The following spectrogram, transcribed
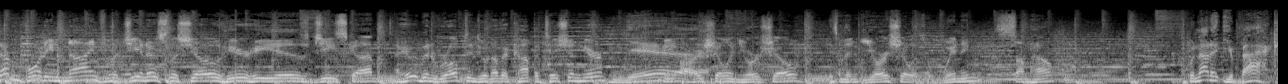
749 from the Gee and Ursula show. Here he is, Gee Scott. I hear we've been roped into another competition here. Yeah. our show and your show. It's that your show is winning somehow. Well, not at your back.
